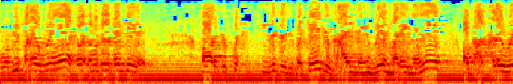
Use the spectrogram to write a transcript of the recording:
वो भी पड़े हुए हैं अथवा समुद्र फेंक गए। और जो कुछ जीवित बचे, जो घायल नहीं हुए, मरे नहीं, और भाग खड़े हुए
